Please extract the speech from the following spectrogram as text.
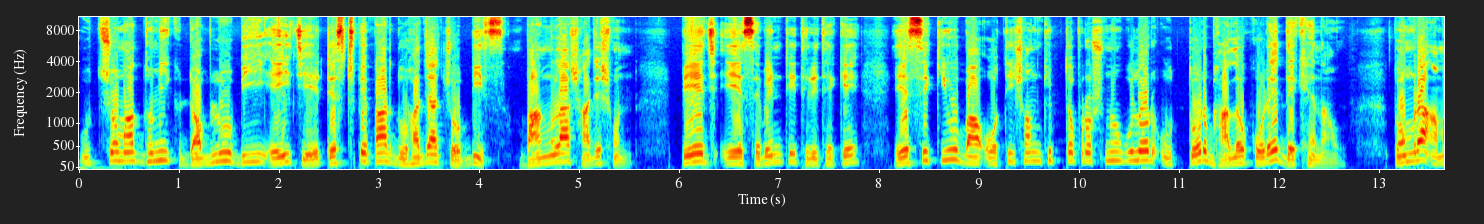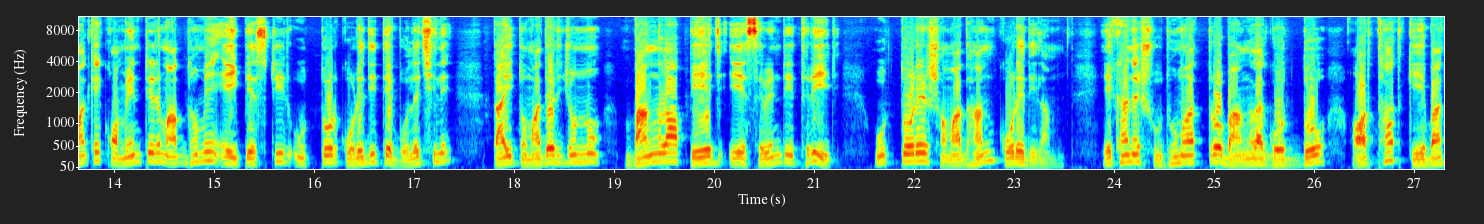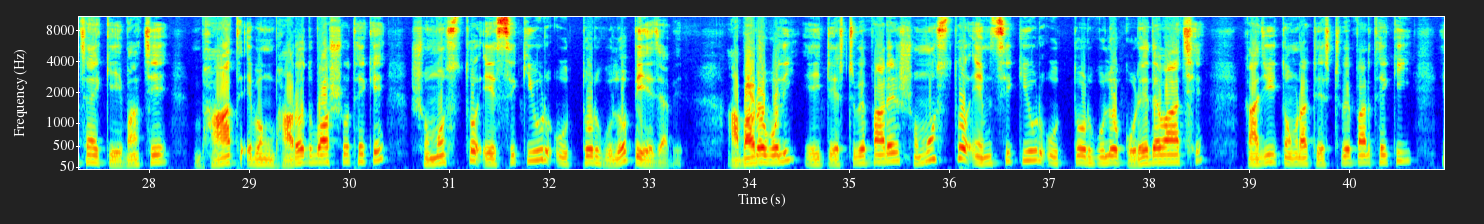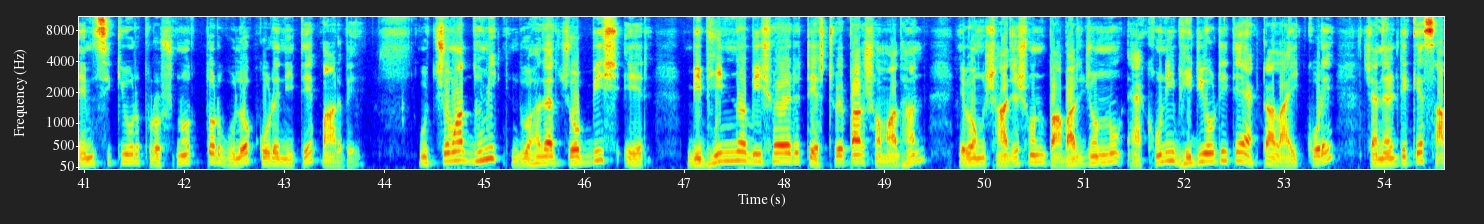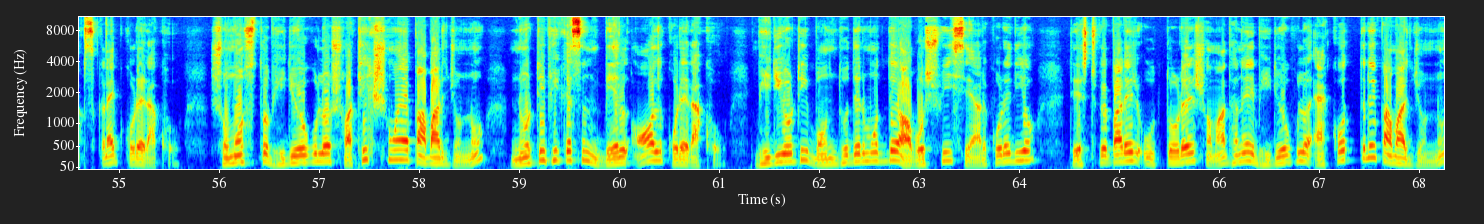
উচ্চ মাধ্যমিক W BHA test paper দু হাজার চব্বিশ, বাংলা সাজেশন পেজ এ সেভেন্টি থ্রি থেকে এসিকিউ বা অতি সংক্ষিপ্ত প্রশ্নগুলোর উত্তর ভালো করে দেখে নাও। তোমরা আমাকে কমেন্টের মাধ্যমে এই পেজটির উত্তর করে দিতে বলেছিলে, তাই তোমাদের জন্য বাংলা পেজ এ সেভেন্টি থ্রির উত্তরের সমাধান করে দিলাম। এখানে শুধুমাত্র বাংলা গদ্য, অর্থাৎ কে বাঁচায় কে বাঁচে, ভাত এবং ভারতবর্ষ থেকে সমস্ত এসিকিউর উত্তরগুলো পেয়ে যাবে। আবারও বলি, এই টেস্ট পেপারের সমস্ত এমসিকিউর উত্তরগুলো করে দেওয়া আছে। কাজেই তোমরা টেস্ট পেপার থেকেই এমসিকিউর প্রশ্নোত্তরগুলো করে নিতে পারবে। উচ্চ মাধ্যমিক দু হাজার চব্বিশ এর বিভিন্ন বিষয়ের টেস্ট পেপার সমাধান এবং সাজেশন পাবার জন্য এখনই ভিডিওটিতে একটা লাইক করে চ্যানেলটিকে সাবস্ক্রাইব করে রাখো। সমস্ত ভিডিওগুলো সঠিক সময়ে পাবার জন্য নোটিফিকেশন বেল অল করে রাখো। ভিডিওটি বন্ধুদের মধ্যে অবশ্যই শেয়ার করে দিও। টেস্ট পেপারের উত্তরের সমাধানের ভিডিওগুলো একত্রে পাবার জন্য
